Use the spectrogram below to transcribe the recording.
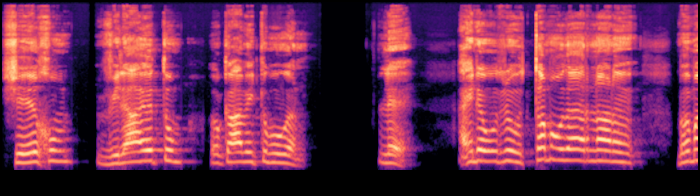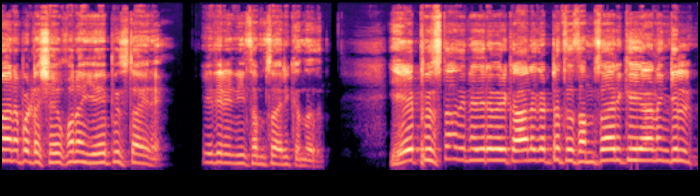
ഷേഖും വിലായത്തും ഒക്കെ ആ വയ്ക്ക് പോവുകയാണ് അല്ലേ? അതിന്റെ ഒരു ഉത്തമ ഉദാഹരണമാണ് ബഹുമാനപ്പെട്ട ഷെയ്ഖുന എ. പി ഉസ്താദിനെ എതിരെ നീ സംസാരിക്കുന്നത്. എ. പി ഉസ്താദിനെതിരെ ഒരു കാലഘട്ടത്തിൽ സംസാരിക്കുകയാണെങ്കിൽ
